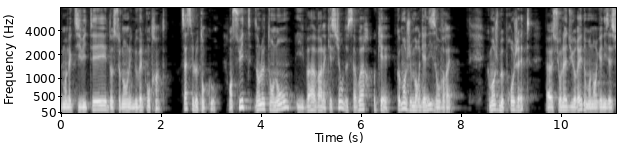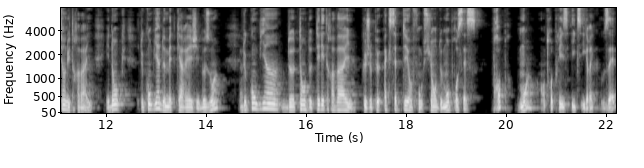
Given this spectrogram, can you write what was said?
mon activité selon les nouvelles contraintes? Ça c'est le temps court. Ensuite, dans le temps long, il va avoir la question de savoir OK, comment je m'organise en vrai? Comment je me projette sur la durée de mon organisation du travail? Et donc, de combien de mètres carrés j'ai besoin? De combien de temps de télétravail que je peux accepter en fonction de mon process propre, moi, entreprise X, Y ou Z,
